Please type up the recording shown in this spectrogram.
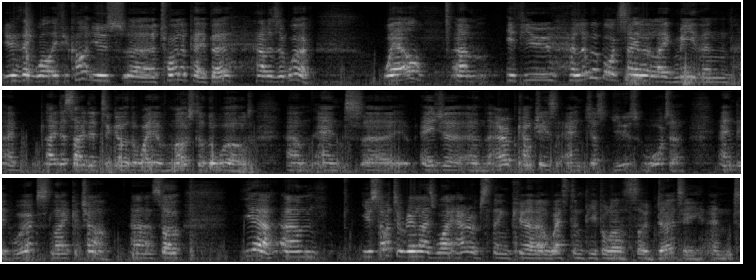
you think, well, if you can't use uh, toilet paper, how does it work? Well, um, if you a liveaboard sailor like me, then I, I, decided to go the way of most of the world um, and uh, Asia and the Arab countries and just use water, and it works like a charm. Uh, so, yeah, um, you start to realize why Arabs think uh, Western people are so dirty, and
